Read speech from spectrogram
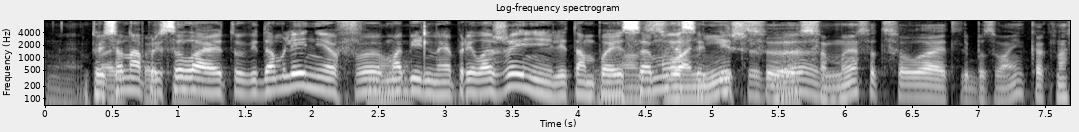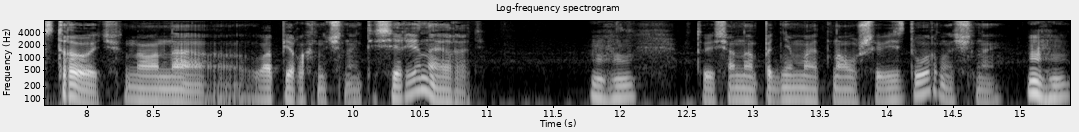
Э, То есть она присылает уведомление в ну, мобильное приложение или там по СМС звонит, пишет, да? СМС отсылает, либо звонит, как настроить. Но она, во-первых, начинает и сиреной орать. Угу. То есть она поднимает на уши весь двор ночной. Угу.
